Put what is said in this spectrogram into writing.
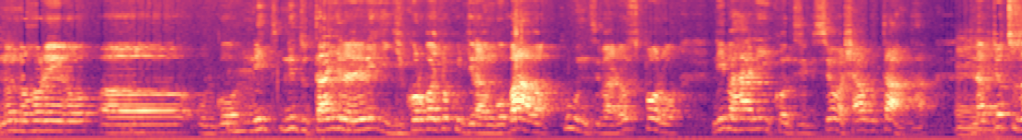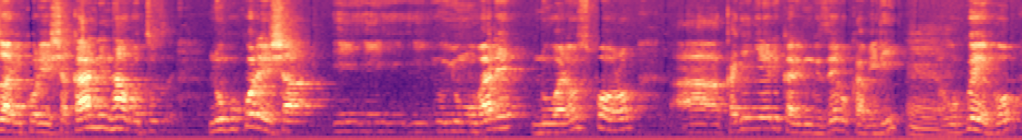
noneho rero uh, ubwo nidutangira rero igikorwa cyo kugira ngo babakunzi ba Rayon Sport niba hari contribution bashaka gutanga nabyo tuzabikoresha. Kandi ntabwo ni ugukoresha uyu mubare ni uwa Rayon Sport ah, akanyenyeri karindwi zeru kabiri urwego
